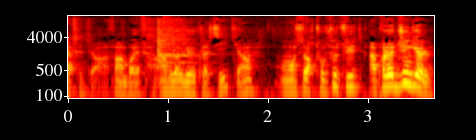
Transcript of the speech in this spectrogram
etc. Enfin bref, un vlog classique. hein. On se retrouve tout de suite après le jingle.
